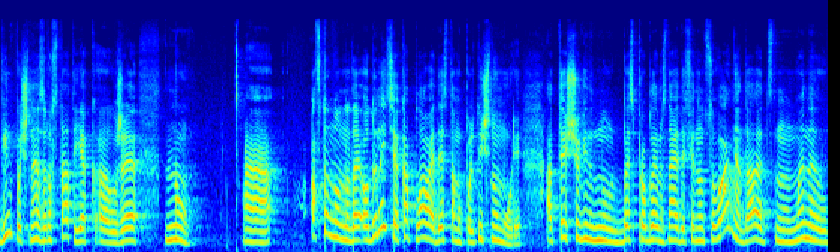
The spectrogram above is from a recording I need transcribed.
він почне зростати як е, вже ну, е, автономна одиниця, яка плаває десь там у політичному морі. А те, що він ну, без проблем знайде фінансування, да, ну, в мене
